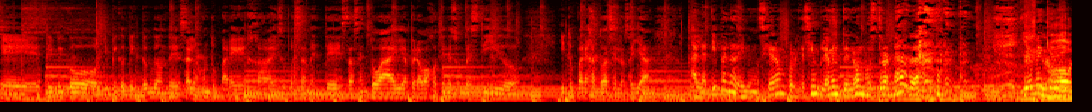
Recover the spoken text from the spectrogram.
Eh, típico, típico TikTok donde sales con tu pareja y supuestamente estás en toalla, pero abajo tienes un vestido y tu pareja toda celosa ya. A la tipa la denunciaron porque simplemente no mostró nada. Yo me quedé como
